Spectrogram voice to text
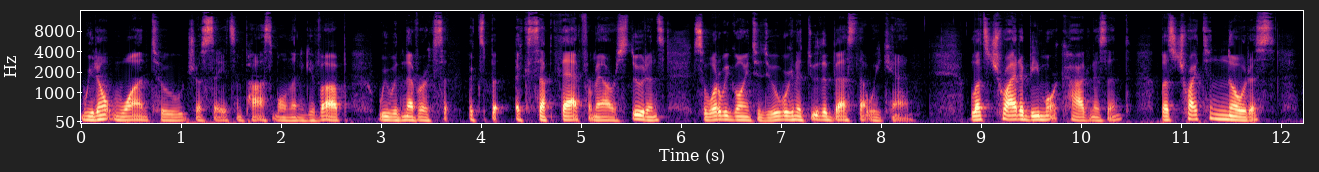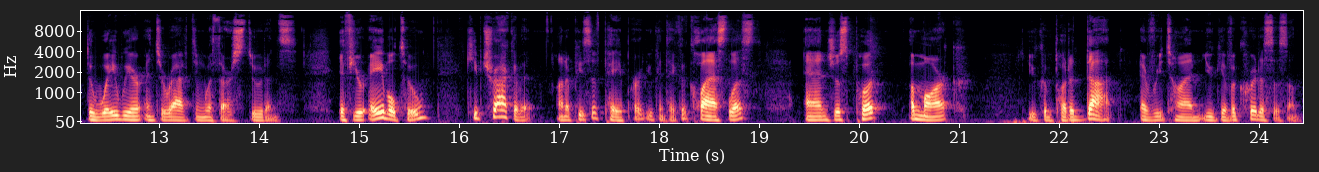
we don't want to just say it's impossible and then give up. We would never accept, accept that from our students. So, what are we going to do? We're going to do the best that we can. Let's try to be more cognizant. Let's try to notice the way we are interacting with our students. If you're able to, keep track of it on a piece of paper. You can take a class list and just put a mark. You can put a dot every time you give a criticism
